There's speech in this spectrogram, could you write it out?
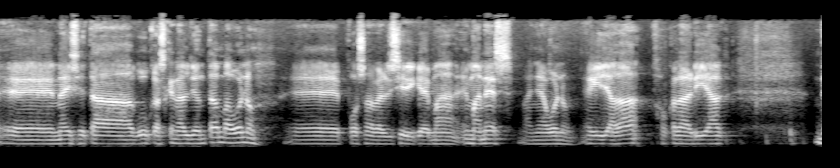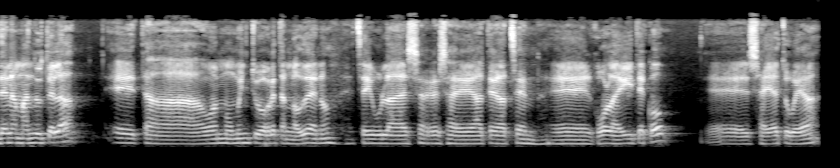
e, naiz eta guk azken aldiontan, ba, bueno, e, posa berrizirik ema, emanez, baina, bueno, egila da, jokalariak dena mandutela, eta oan momentu horretan gaude, no? Etzaigula eserreza ateratzen e, gola egiteko, e, saiatu beha,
